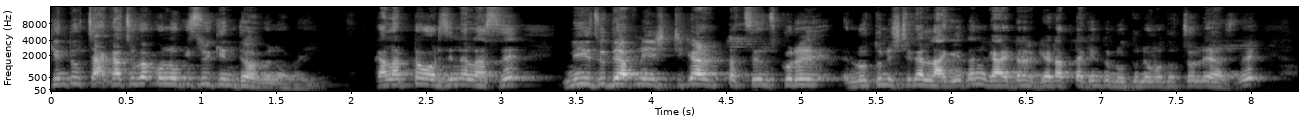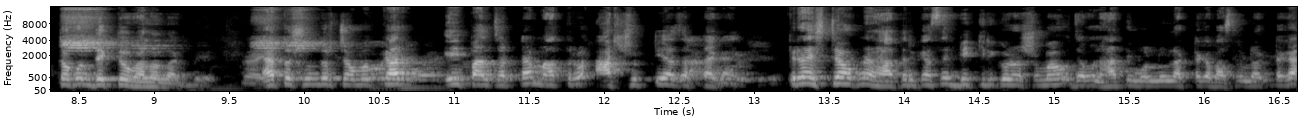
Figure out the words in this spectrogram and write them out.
কিন্তু চাকা চুকা কোনো কিছুই কিনতে হবে না ভাই। কালারটা অরিজিনাল আছে। নিয়ে যদি আপনি স্টিকারটা চেঞ্জ করে নতুন স্টিকার লাগিয়ে দেন গাড়িটার গেট আপটা কিন্তু নতুনের মতো চলে আসবে তখন দেখতেও ভালো লাগবে। এত সুন্দর চমৎকার এই পালসারটা মাত্র আটষট্টি হাজার টাকায়। প্রাইসটা আপনার হাতের কাছে বিক্রি করার সময় যেমন হাতি মূল্য লাখ টাকা বাঁচলো লাখ টাকা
